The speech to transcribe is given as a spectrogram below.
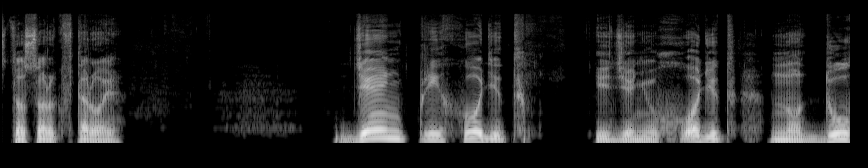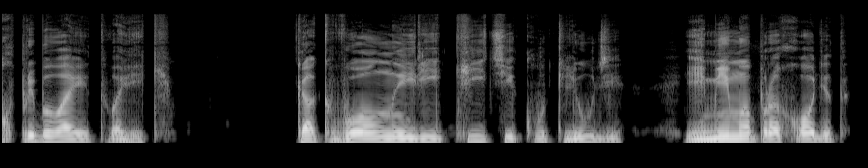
142. День приходит, и день уходит, но дух пребывает вовеки. Как волны реки текут люди, и мимо проходят.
